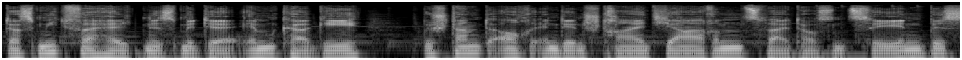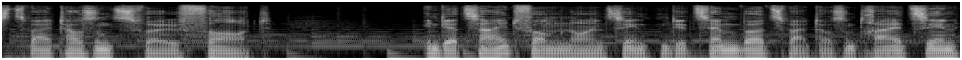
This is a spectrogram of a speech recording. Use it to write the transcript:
Das Mietverhältnis mit der MKG bestand auch in den Streitjahren 2010 bis 2012 fort. In der Zeit vom 19. Dezember 2013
